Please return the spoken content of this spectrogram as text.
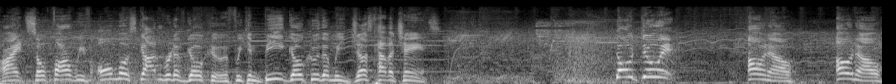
All right, so far we've almost gotten rid of Goku. If we can beat Goku, then we just have a chance. Don't do it! Oh no. Oh no.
